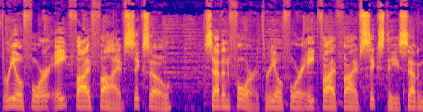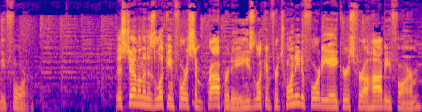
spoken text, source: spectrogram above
304 855 6074. 304 855 6074. This gentleman is looking for some property. He's looking for 20 to 40 acres for a hobby farm,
